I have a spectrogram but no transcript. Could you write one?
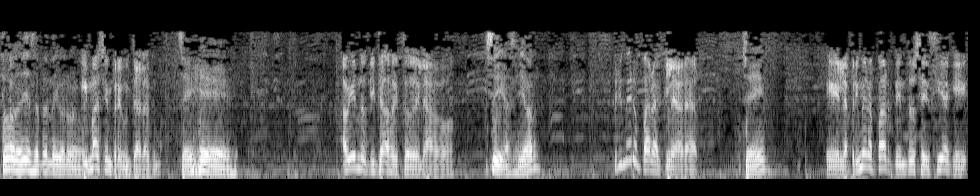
Todos los días se aprende algo nuevo. Y más sin preguntarle a tu madre. Sí. Habiendo quitado esto de lado, Siga, señor. primero para aclarar, Sí. Eh, la primera parte entonces decía que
